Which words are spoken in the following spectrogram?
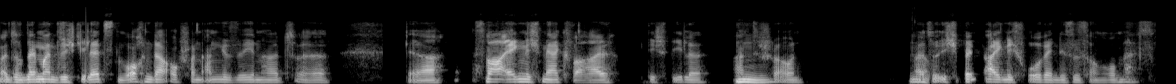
Also wenn man sich die letzten Wochen da auch schon angesehen hat, äh, ja, es war eigentlich mehr Qual, die Spiele mhm. anzuschauen. Ja. Also ich bin eigentlich froh, wenn die Saison rum ist.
